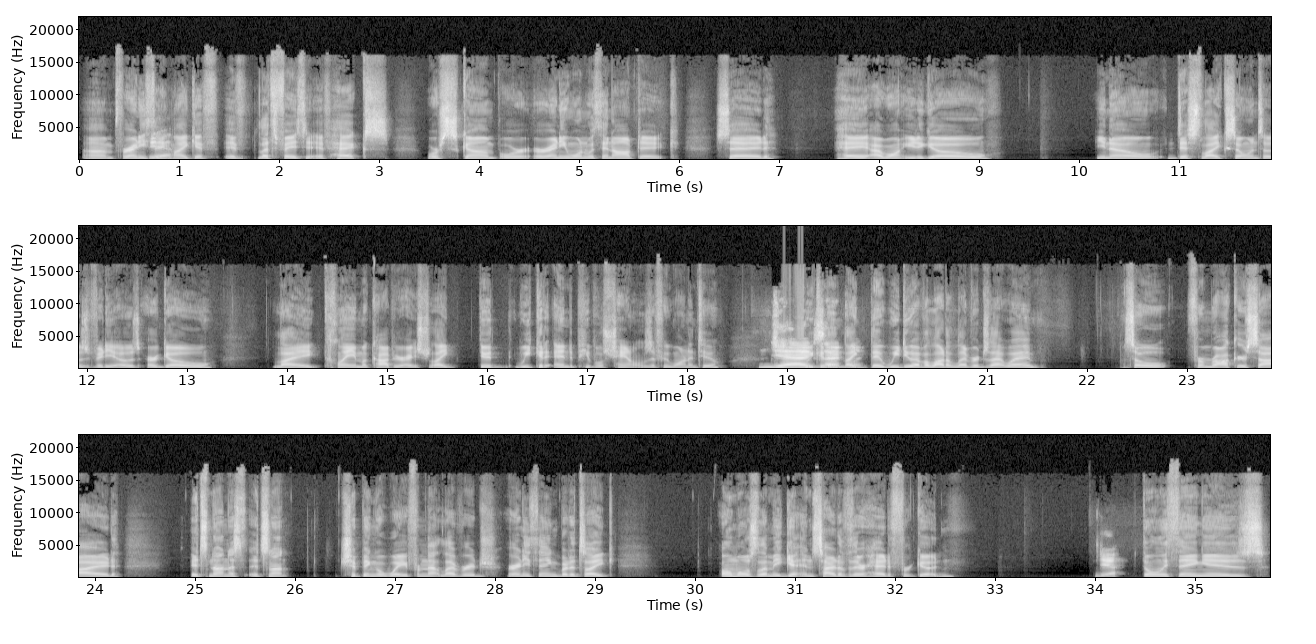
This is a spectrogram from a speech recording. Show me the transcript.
um, for anything. Yeah. Like if if let's face it, if Hex or Scump or or anyone within Optic said, "Hey, I want you to go," you know, dislike so and so's videos or go like claim a copyright, stri- like dude, we could end people's channels if we wanted to yeah, we exactly. could like they, we do have a lot of leverage that way. So from Rokkr's side, it's not it's not chipping away from that leverage or anything, but it's like almost let me get inside of their head for good. yeah, The only thing is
